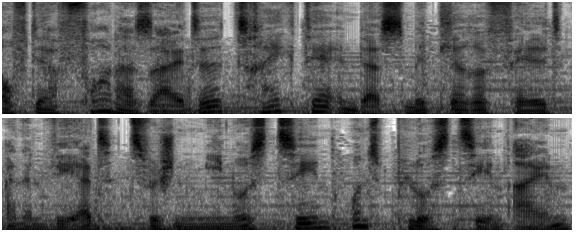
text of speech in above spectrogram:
Auf der Vorderseite trägt er in das mittlere Feld einen Wert zwischen minus 10 und plus 10 ein,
